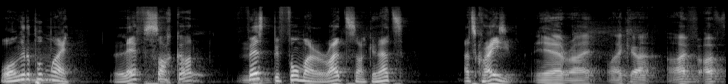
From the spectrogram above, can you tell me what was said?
Well, I'm going to put Mm. my left sock on first before my right sock, and that's that's crazy. Yeah, right. Like uh, I've I've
